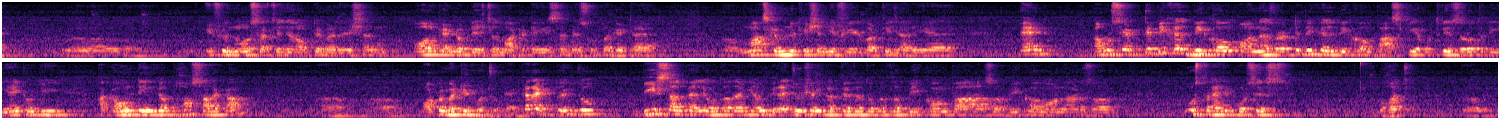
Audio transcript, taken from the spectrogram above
If you know search engine optimisation all kind of digital marketing इस समय सुपर हिट है। मास कम्युनिकेशन की फ़ील्ड बढ़ती जा रही है। एंड अब उससे टिपिकल बी कॉम ऑनर्स और टिपिकल बी कॉम पास की अब उतनी ज़रूरत नहीं है, क्योंकि अकाउंटिंग का बहुत सारा काम ऑटोमेटेड हो चुके हैं। करेक्ट तो एक जो 20 साल पहले होता था कि हम ग्रेजुएशन करते थे तो मतलब बी कॉम पास और बी कॉम ऑनर्स और उस तरह के कोर्सेज बहुत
